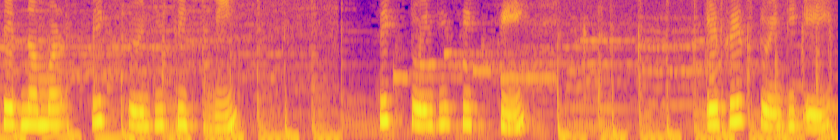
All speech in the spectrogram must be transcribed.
Set number six twenty six B six twenty six C F S twenty eight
